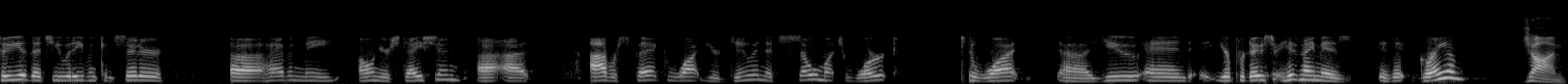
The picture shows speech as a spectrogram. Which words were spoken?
to you that you would even consider uh, having me on your station. I, I I respect what you're doing. It's so much work to what uh, you and your producer. His name is is it Graham? John.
